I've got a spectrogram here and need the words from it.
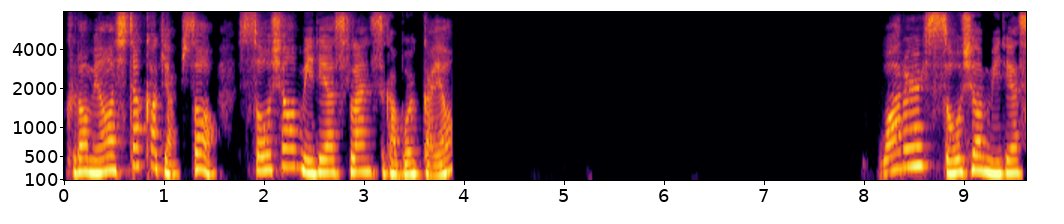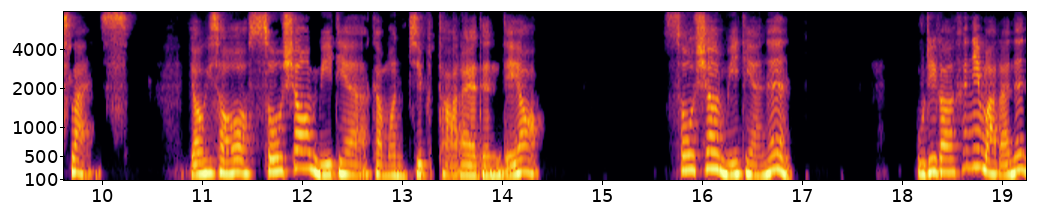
그러면 시작하기 앞서 소셜 미디어 slangs가 뭘까요? What are social media slangs? 여기서 소셜 미디어가 뭔지부터 알아야 되는데요. 소셜 미디어는 우리가 흔히 말하는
